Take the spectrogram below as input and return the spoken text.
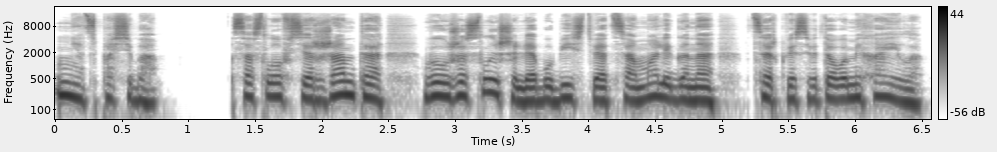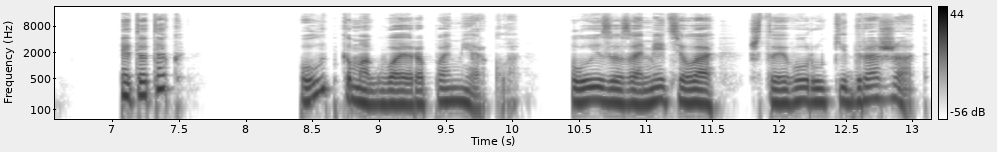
«Нет, спасибо. Со слов сержанта, вы уже слышали об убийстве отца Маллигана в церкви Святого Михаила. Это так?» Улыбка Магуайра померкла. Луиза заметила, что его руки дрожат.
